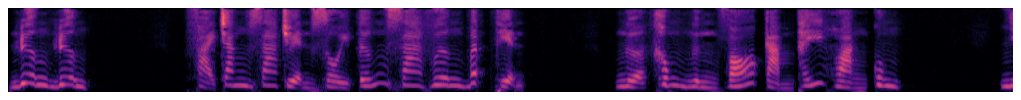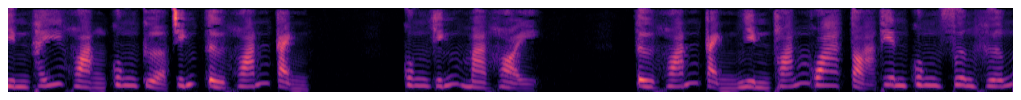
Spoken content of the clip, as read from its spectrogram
Đương đương, phải chăng ra chuyện rồi tướng gia vương bất thiện. Ngựa không ngừng vó cảm thấy hoàng cung. Nhìn thấy hoàng cung cửa chính từ hoán cảnh. Cung kính mà hỏi. Từ hoán cảnh nhìn thoáng qua tỏa thiên cung phương hướng.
